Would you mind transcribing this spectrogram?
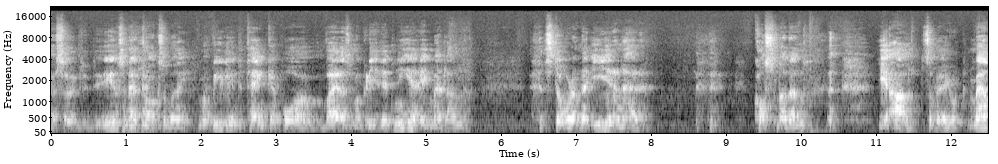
Alltså, det är en sån här sak som man, man vill inte tänka på. Vad är det som har glidit ner emellan stolarna i den här kostnaden i allt som vi har gjort. Men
